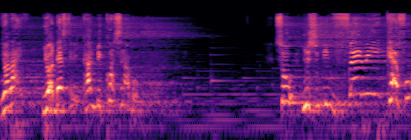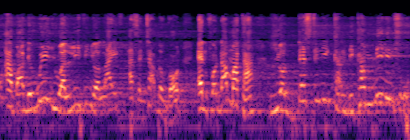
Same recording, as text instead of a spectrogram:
Your life, your destiny can be questionable. So you should be very careful about the way you are living your life as a child of God. And for that matter, your destiny can become meaningful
